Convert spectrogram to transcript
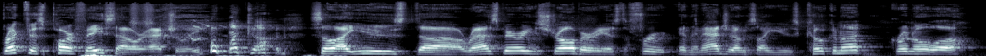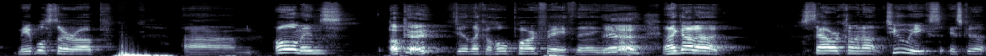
breakfast parfait sour actually. Oh my god. so I used uh, raspberry and strawberry as the fruit, and then adjuncts I used coconut, granola, maple syrup, um, almonds. Okay. Did like a whole parfait thing. Yeah. And I got a sour coming out in two weeks. It's gonna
